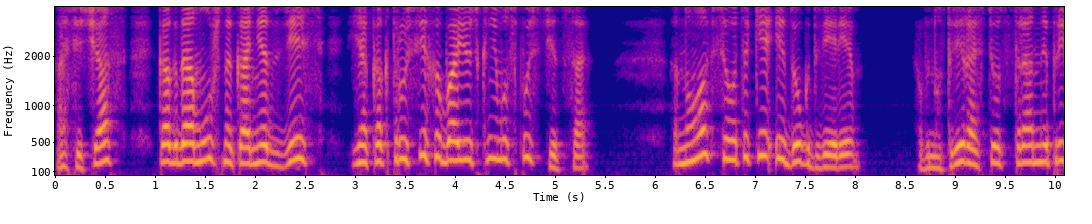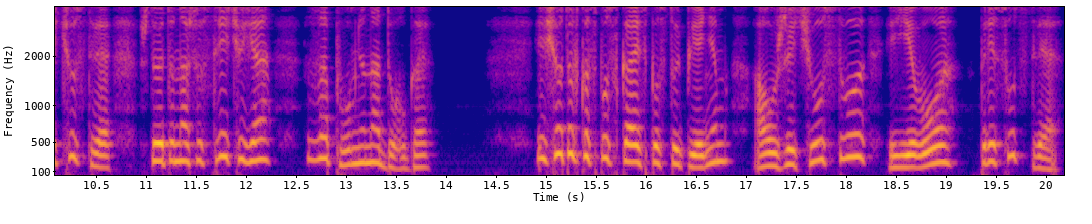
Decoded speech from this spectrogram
А сейчас, когда муж наконец здесь, я как трусиха боюсь к нему спуститься. Но все-таки иду к двери. Внутри растет странное предчувствие, что эту нашу встречу я запомню надолго. Еще только спускаясь по ступеням, а уже чувствую его присутствие.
